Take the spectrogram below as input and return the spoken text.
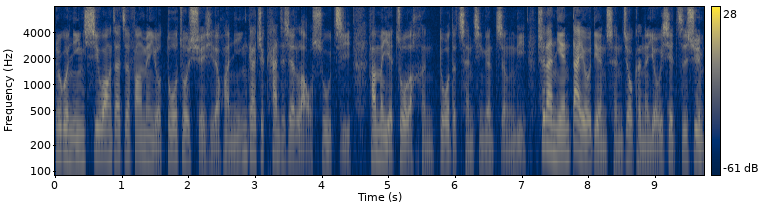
如果您希望在这方面有多做学习的话，您应该去看这些老书籍，他们也做了很多的澄清跟整理。虽然年代有点陈旧，可能有一些资讯。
